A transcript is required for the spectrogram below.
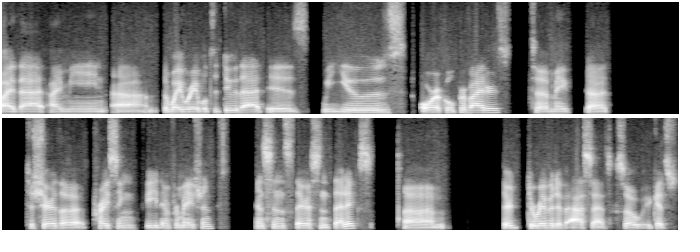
by that, I mean um, the way we're able to do that is we use Oracle providers to make uh, to share the pricing feed information, and since they're synthetics, um, they're derivative assets, so it gets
